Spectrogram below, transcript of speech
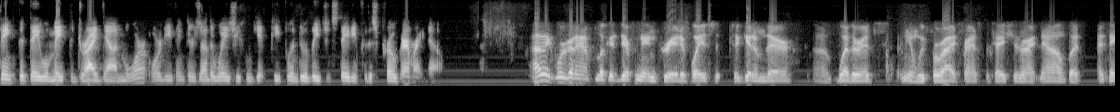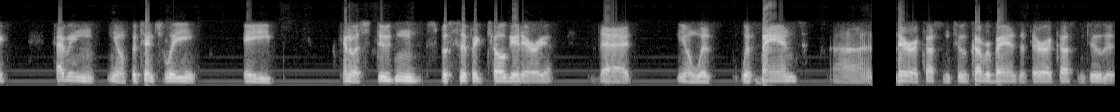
think that they will make the drive down more, or do you think there's other ways you can get people into Allegiant Stadium for this program right now? I think we're going to have to look at different and creative ways to, get them there. Uh, whether it's you know we provide transportation right now, but I think having you know potentially a kind of a student specific tailgate area that you know with with bands uh, they're accustomed to cover bands that they're accustomed to that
